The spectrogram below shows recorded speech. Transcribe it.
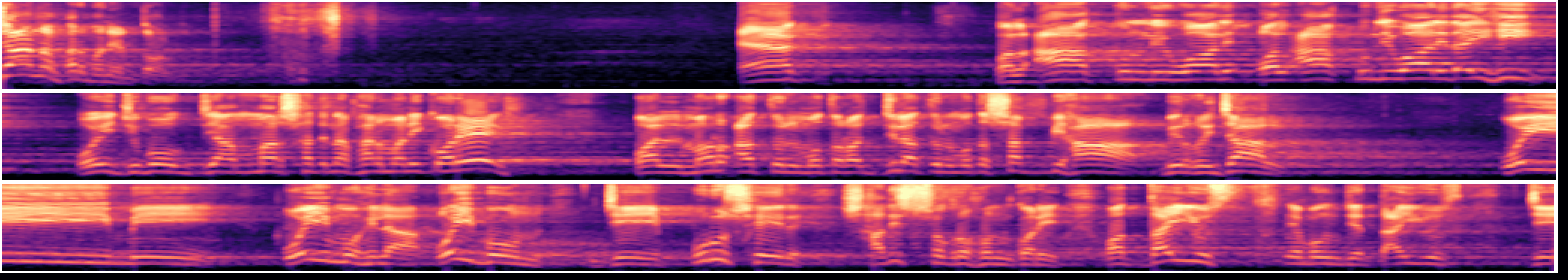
জান আফারমানের দল। এক ওই যুবক যে আম্মার সাথে নাফারমানি করে, ওয়াল মারআতুল মুতারাজ্জিলাতুল মুতাশাব্বিহা বির রিজাল ওই মেয়ে, ওই মহিলা, ওই বোন যে পুরুষের সাদৃশ্য গ্রহণ করে ও দায়ুস এবং যে দায়ুস যে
